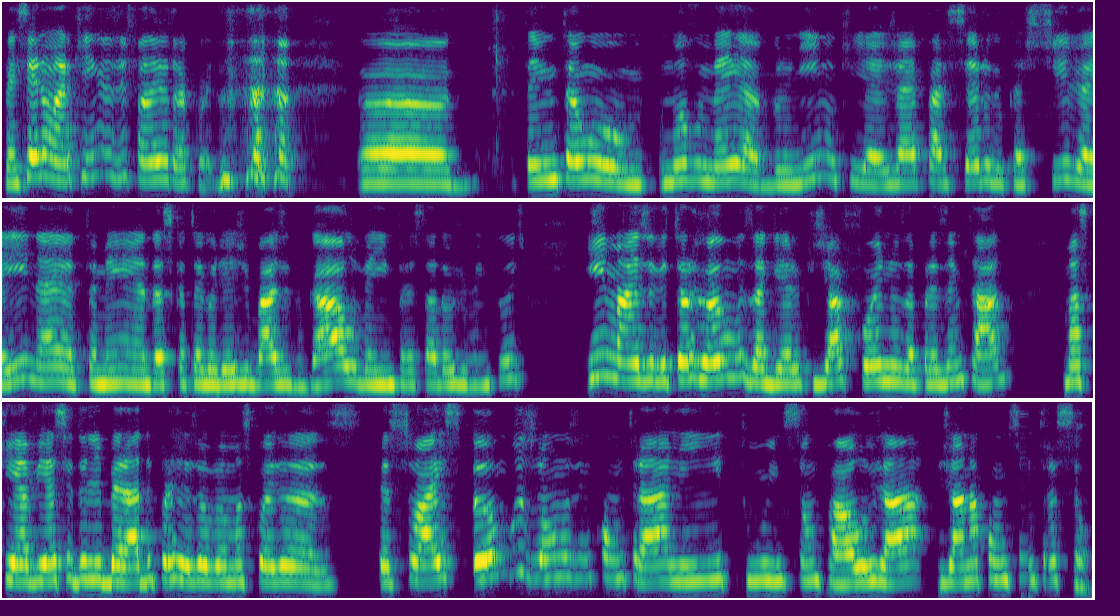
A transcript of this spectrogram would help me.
Pensei no Marquinhos e falei outra coisa. uh, tem então o novo meia Bruninho, que é, já é parceiro do Castilho aí, né? Também é das categorias de base do Galo, vem emprestado ao Juventude. E mais o Vitor Ramos, zagueiro que já foi nos apresentado mas que havia sido liberado para resolver umas coisas pessoais. Ambos vão nos encontrar ali em Itu, em São Paulo, já, já na concentração.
